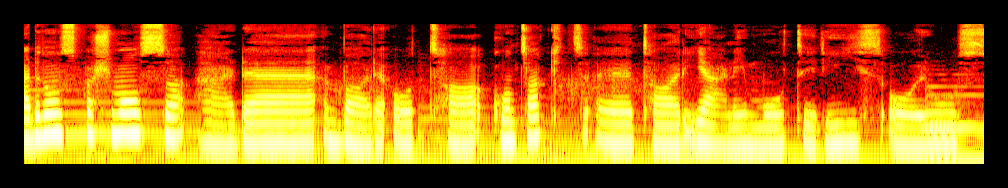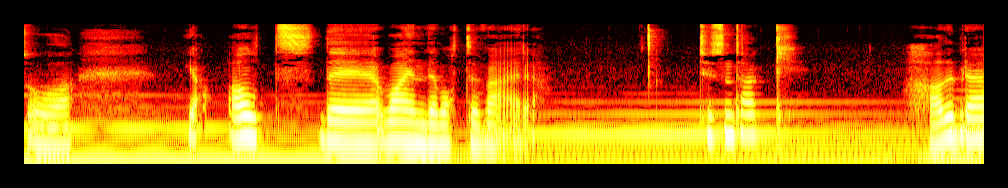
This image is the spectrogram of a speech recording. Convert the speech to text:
Er det noen spørsmål, så er det bare å ta kontakt. Jeg tar gjerne imot ris og ros og ja, alt det, hva enn det måtte være. Tusen takk. Ha det bra.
